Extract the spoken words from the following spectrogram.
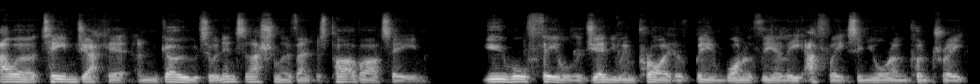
our team jacket and go to an international event as part of our team, you will feel the genuine pride of being one of the elite athletes in your own country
